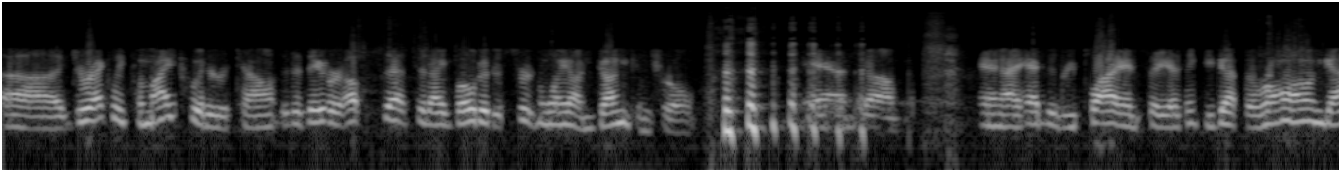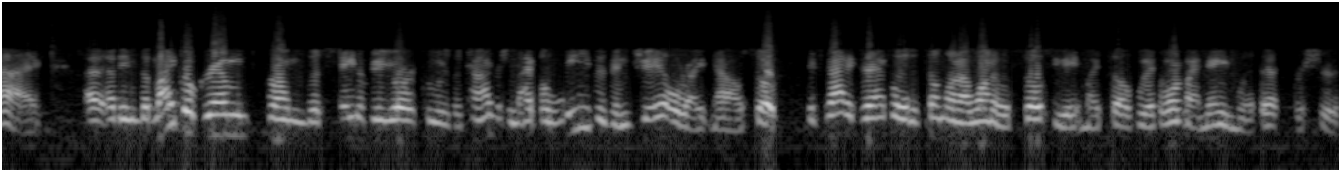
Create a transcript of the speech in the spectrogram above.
uh, directly to my Twitter account that they were upset that I voted a certain way on gun control, and um, and I had to reply and say I think you got the wrong guy. I, I mean, the Michael Grimm from the state of New York, who is a congressman, I believe is in jail right now. So it's not exactly someone I want to associate myself with or my name with. That's for sure.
